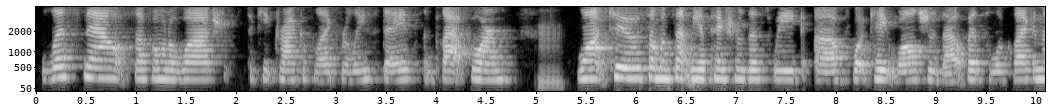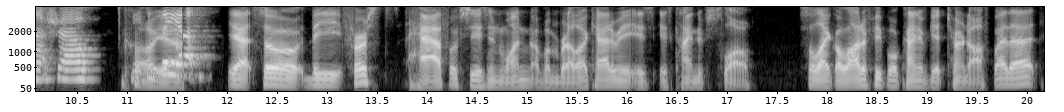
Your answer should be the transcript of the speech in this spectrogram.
list now of stuff I want to watch to keep track of like release dates and platforms. Hmm. Want to? Someone sent me a picture this week of what Kate Walsh's outfits look like in that show. Need Oh yeah. it. Yeah, so the first half of season one of Umbrella Academy is is kind of slow. So like a lot of people kind of get turned off by that.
